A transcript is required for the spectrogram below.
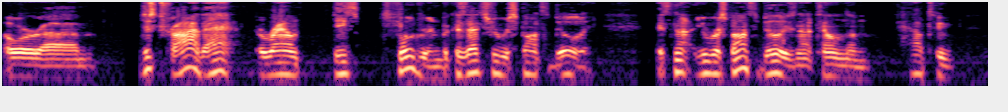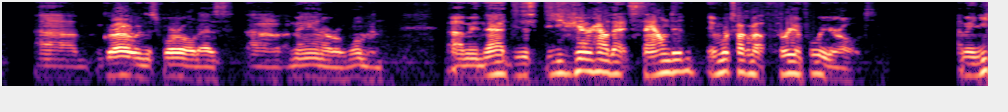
or um, just try that around these children because that's your responsibility. It's not your responsibility is not telling them how to uh, grow in this world as uh, a man or a woman. I mean, that just did you hear how that sounded? And we're talking about three and four year olds. I mean, you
